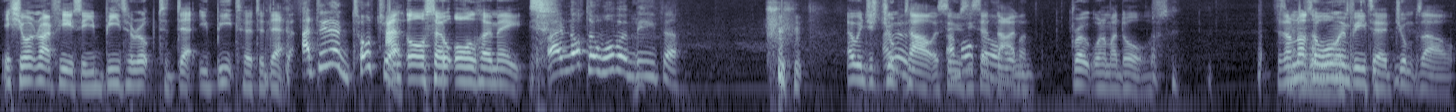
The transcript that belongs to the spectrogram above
Yeah, she wasn't right for you, so you beat her up to death. You beat her to death, I didn't touch her. and also all her mates. I'm not a woman beater. Owen just jumped was- out as soon I'm as he said that woman. and broke one of my doors. Says I'm not a woman beater. Jumps out.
